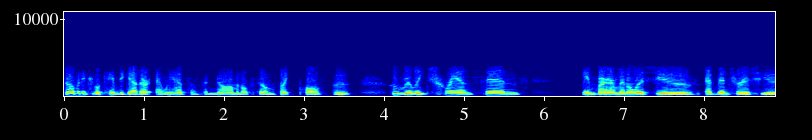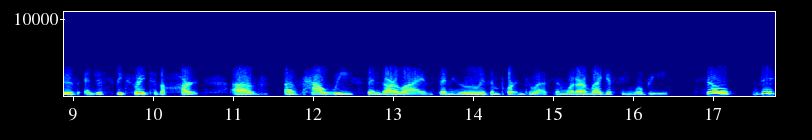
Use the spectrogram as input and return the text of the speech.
so many people came together, and we had some phenomenal films like Paul's Boots, who really transcends environmental issues, adventure issues, and just speaks right to the heart of of how we spend our lives and who is important to us and what our legacy will be. So this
